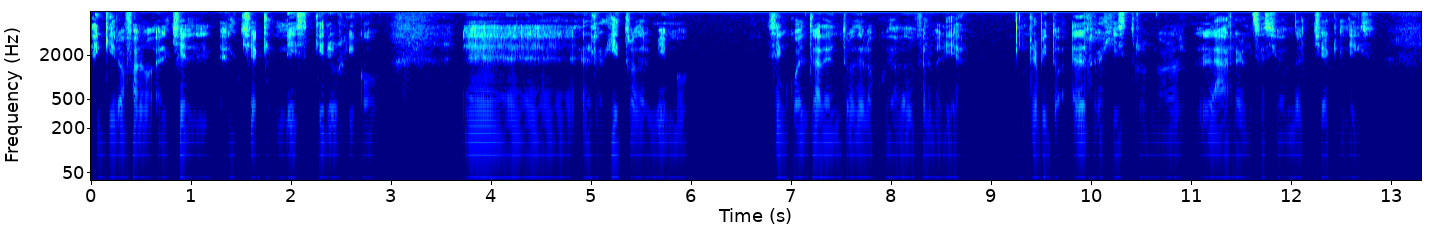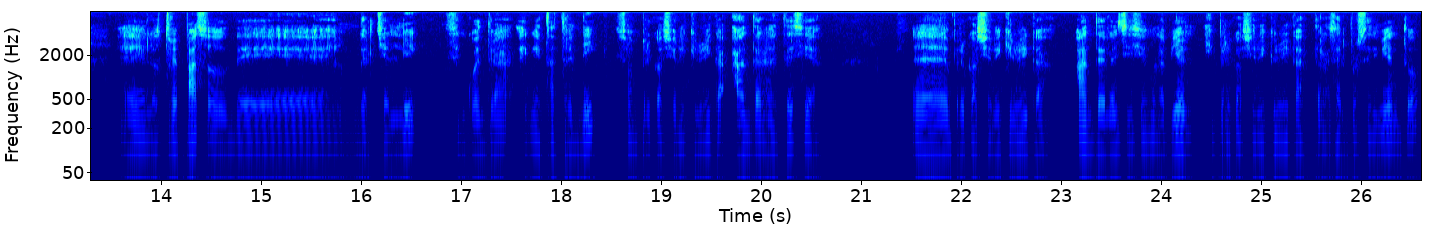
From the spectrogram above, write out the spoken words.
En quirófano, el, el checklist quirúrgico, eh, el registro del mismo, se encuentra dentro de los cuidados de enfermería. Repito, el registro, no la realización del checklist. Eh, los tres pasos de, del checklist se encuentran en estas tres NIC, son precauciones quirúrgicas antes de la anestesia, eh, precauciones quirúrgicas antes de la incisión de la piel y precauciones quirúrgicas tras el procedimiento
